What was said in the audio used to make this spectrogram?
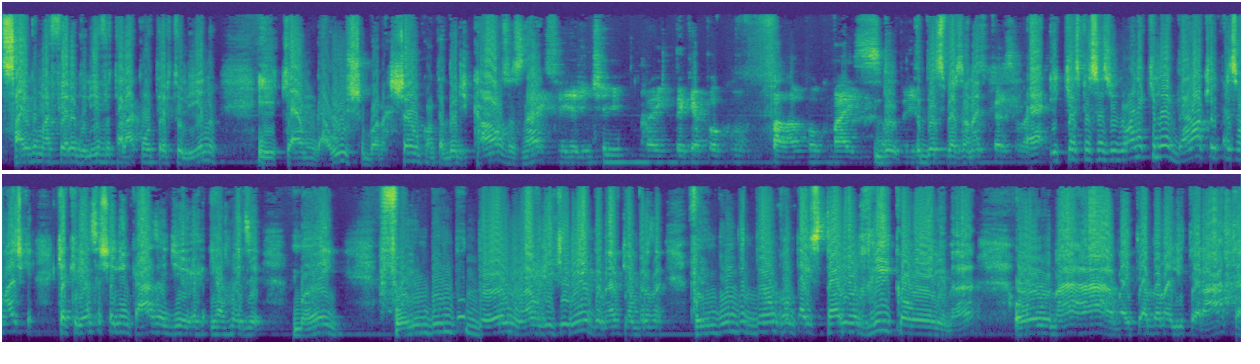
sai de uma feira do livro, tá lá com o Tertulino, e que é um gaúcho, bonachão, contador de causas, né? Isso aí a gente vai daqui a pouco falar um pouco mais sobre Do, dos personagens. personagens. É, e que as pessoas digam, olha que legal aquele personagem que, que a criança chega em casa e, de, e ela vai dizer, mãe, foi um bundudão, né? que querido, né? Porque é um personagem, foi um bundudão contar a história e eu ri com ele, né? Ou, né, ah, vai ter a dona literata,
